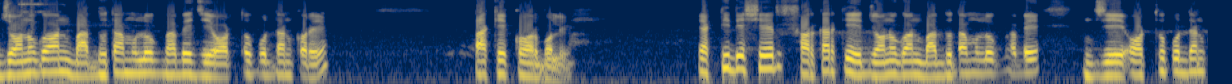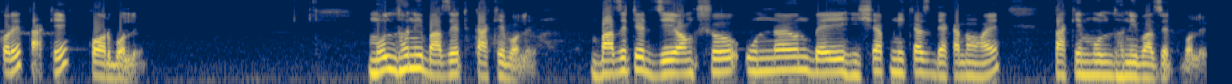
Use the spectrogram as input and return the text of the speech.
জনগণ বাধ্যতামূলকভাবে যে অর্থ প্রদান করে, তাকে কর বলে। একটি দেশের সরকারকে জনগণ বাধ্যতামূলকভাবে যে অর্থ প্রদান করে, তাকে কর বলে। মূলধনী বাজেট কাকে বলে? বাজেটের যে অংশ উন্নয়ন ব্যয়ে হিসাব নিকাশ দেখানো হয়, তাকে মূলধনী বাজেট বলে।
